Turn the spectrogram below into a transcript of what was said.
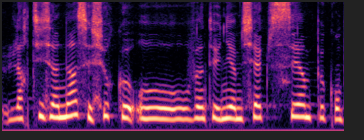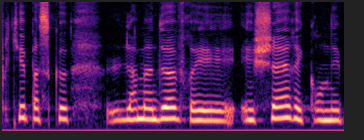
L'artisanat, c'est sûr qu'au XXIe siècle, c'est un peu compliqué parce que la main-d'œuvre est, chère et qu'on n'est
